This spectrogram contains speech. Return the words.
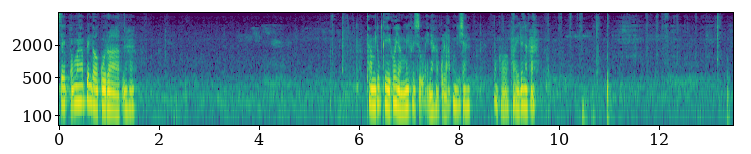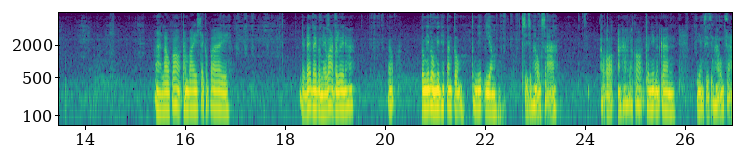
เสร็จออกมาเป็นดอกกุหลาบนะคะทำทุกทีก็ยังไม่ค่อยสวยนะคะ กุหลาบของดิฉัน ต้องขออภัยด้วยนะคะ อ่าเราก็ทำใบใส่เข้าไป เดี๋ยวได้ใบแบบไหนวาดไปเลยนะคะแล้วตรงนี้ลงมีดให้ตั้งตรง ตรงนี้เอียง 45 องศา เอาออกนะคะ แล้วก็ตัวนี้เหมือนกัน เอียง 45 องศา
